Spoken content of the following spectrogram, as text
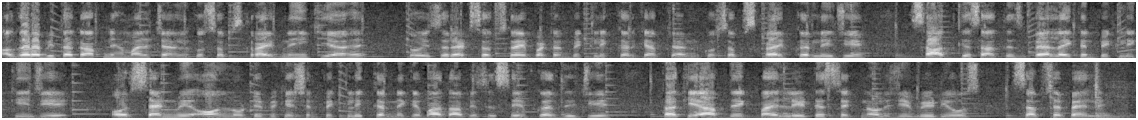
अगर अभी तक आपने हमारे चैनल को सब्सक्राइब नहीं किया है तो इस रेड सब्सक्राइब बटन पर क्लिक करके आप चैनल को सब्सक्राइब कर लीजिए, साथ के साथ इस बेल आइकन पर क्लिक कीजिए और सेंड में ऑन नोटिफिकेशन पे क्लिक करने के बाद आप इसे सेव कर दीजिए, ताकि आप देख पाए लेटेस्ट टेक्नोलॉजी वीडियोस सबसे पहले।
